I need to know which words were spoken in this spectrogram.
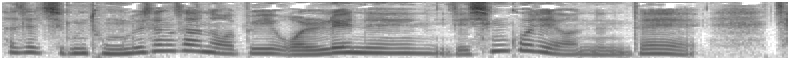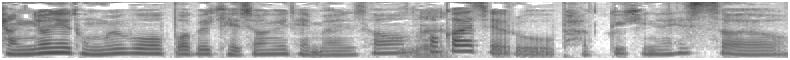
사실 지금 동물 생산업이 원래는 이제 신고제였는데 작년에 동물보호법이 개정이 되면서 네. 허가제로 바뀌기는 했어요.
